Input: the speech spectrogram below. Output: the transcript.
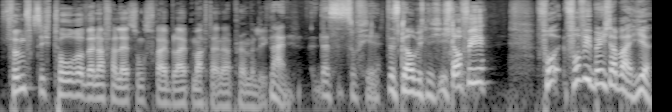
50 Tore, wenn er verletzungsfrei bleibt, macht er in der Premier League. Nein, das ist zu viel. Das glaube ich nicht. Ich Fuffi? Fuffi bin ich dabei, hier.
